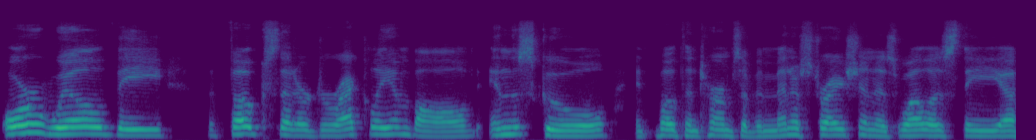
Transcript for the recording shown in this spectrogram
or will the the folks that are directly involved in the school, both in terms of administration as well as the uh,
